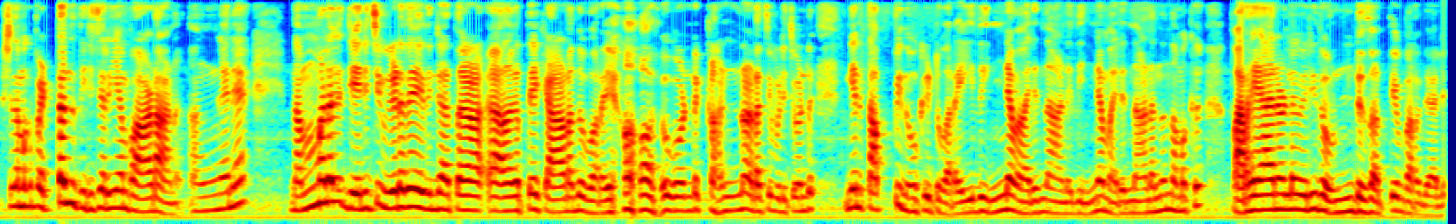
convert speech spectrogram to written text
പക്ഷെ നമുക്ക് പെട്ടെന്ന് തിരിച്ചറിയാൻ പാടാണ്. അങ്ങനെ നമ്മൾ ജനിച്ച് വീടതേ ഇതിന്റെ അകത്ത അകത്തേക്കാണെന്ന് പറയാം. അതുകൊണ്ട് കണ്ണടച്ച് പിടിച്ചുകൊണ്ട് ഇങ്ങനെ തപ്പി നോക്കിയിട്ട് പറയാം ഇത് ഇന്ന മരുന്നാണ് ഇത് ഇന്ന മരുന്നാണെന്ന് നമുക്ക് പറയാനുള്ള ഒരു ഇതുണ്ട് സത്യം പറഞ്ഞാൽ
